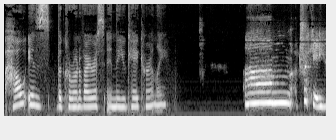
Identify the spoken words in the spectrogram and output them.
how is the coronavirus in the UK currently? Um, tricky.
